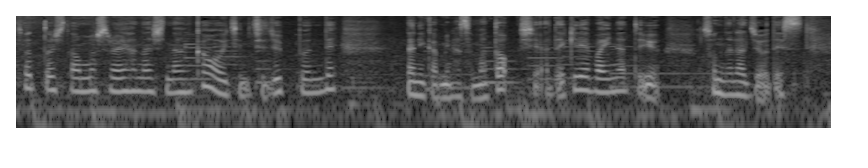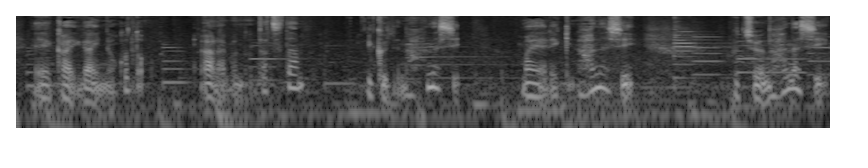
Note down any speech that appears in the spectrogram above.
ちょっとした面白い話なんかを1日10分で何か皆様とシェアできればいいなというそんなラジオです、えー、海外のことアラブの雑談育児の話マヤ歴の話宇宙の話、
